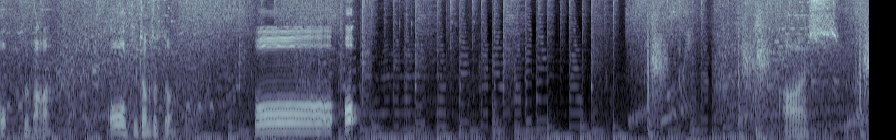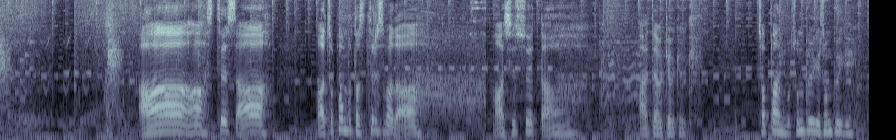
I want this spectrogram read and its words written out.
어? 그걸 막아? 어, 궁 잘못 썼어. 어, 어? 아씨. 아, 아 스트레스. 아, 아 첫판부터 스트레스 받아. 아, 아 실수했다. 아 일단 오케이 오케이 오케이. 첫판 손풀기 손풀기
